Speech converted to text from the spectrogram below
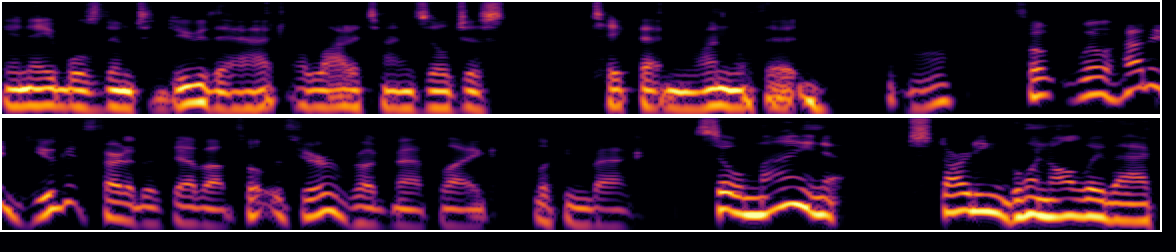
enables them to do that, a lot of times they'll just take that and run with it. Mhm. So, Will, how did you get started with DevOps? What was your roadmap like looking back? So mine, starting going all the way back,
